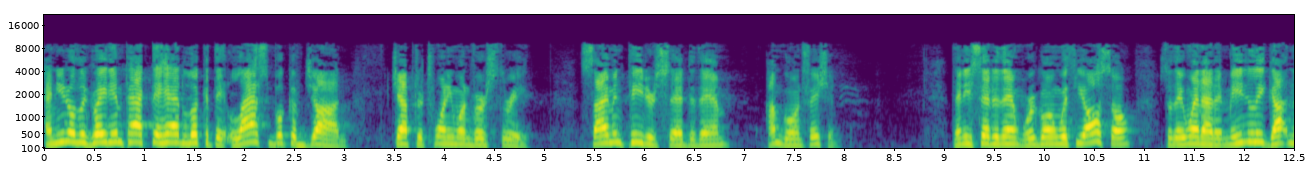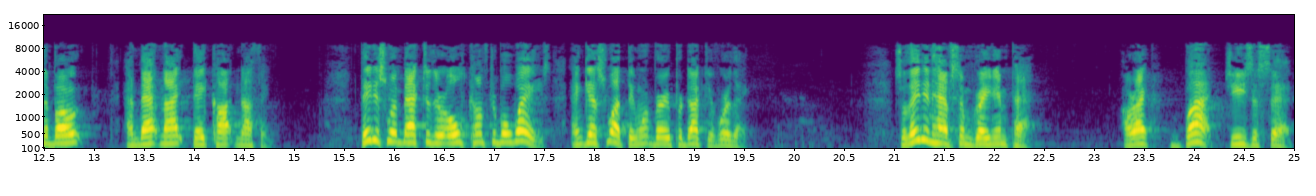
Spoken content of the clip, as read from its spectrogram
And you know the great impact they had? Look at the last book of John, chapter 21, verse 3. Simon Peter said to them, I'm going fishing. Then he said to them, We're going with you also. So they went out immediately, got in the boat, and that night they caught nothing. They just went back to their old comfortable ways. And guess what? They weren't very productive, were they? So they didn't have some great impact. All right? But Jesus said,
